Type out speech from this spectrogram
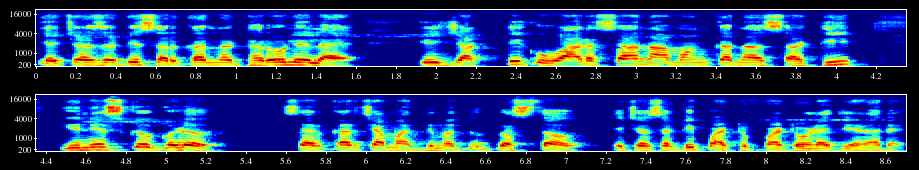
याच्यासाठी सरकारनं ठरवलेलं आहे की जागतिक वारसा नामांकनासाठी युनेस्कोकडं सरकारच्या माध्यमातून प्रस्ताव त्याच्यासाठी पाठ पाठवण्यात येणार आहे.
